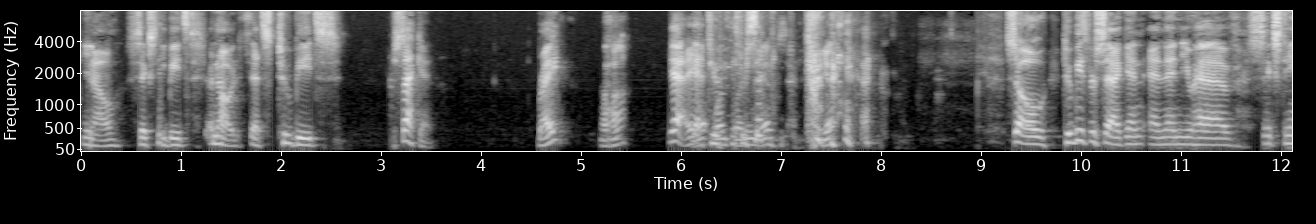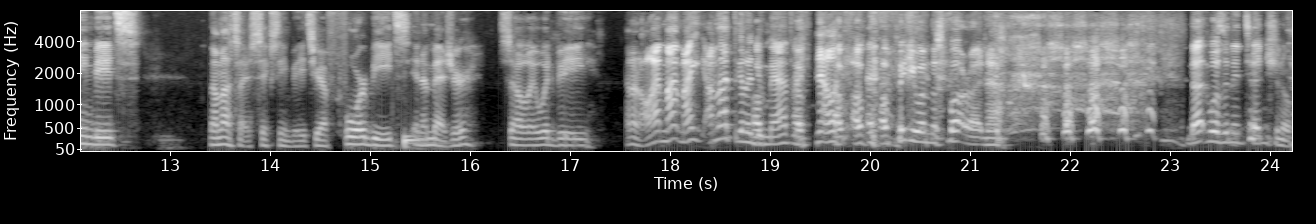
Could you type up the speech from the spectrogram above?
you know 60 beats. No, that's two beats per second, right? Uh huh. Yeah, yeah, Yeah, two beats per 120, second. Yeah. So two beats per second, and then you have 16 beats. No, I'm not saying 16 beats. You have four beats in a measure. So it would be, I don't know. I might, I'm not going to do math right now. I've, I've, I've put you on the spot right now. that wasn't intentional.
